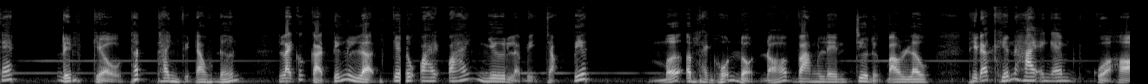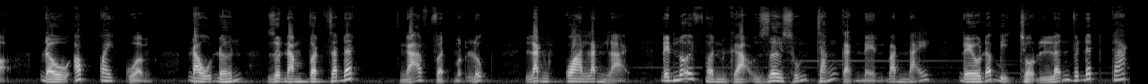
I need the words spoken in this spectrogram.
két đến kiểu thất thanh vì đau đớn, lại có cả tiếng lợn kêu oai oái như là bị chọc tiết. Mớ âm thanh hỗn độn đó vang lên chưa được bao lâu thì đã khiến hai anh em của họ đầu óc quay cuồng, đau đớn rồi nằm vật ra đất, ngã vật một lúc, lăn qua lăn lại, đến nỗi phần gạo rơi xuống trắng cả nền ban nãy đều đã bị trộn lẫn với đất cát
